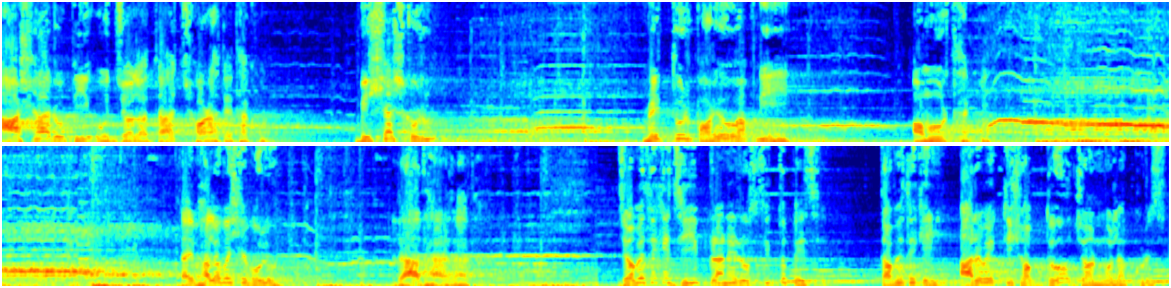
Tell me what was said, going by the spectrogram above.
আশারূপী উজ্জ্বলতা ছড়াতে থাকুন। বিশ্বাস করুন, মৃত্যুর পরেও আপনি অমর থাকবেন। তাই ভালোবেসে বলুন, রাধা রাধা। যবে থেকে জীব প্রাণের অস্তিত্ব পেয়েছে, তবে থেকেই আরও একটি শব্দ জন্ম লাভ করেছে।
